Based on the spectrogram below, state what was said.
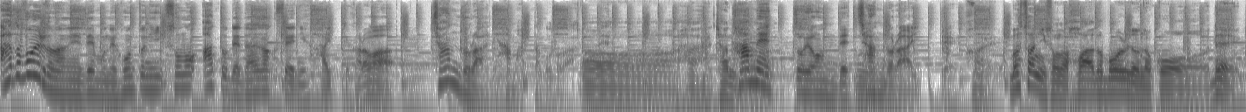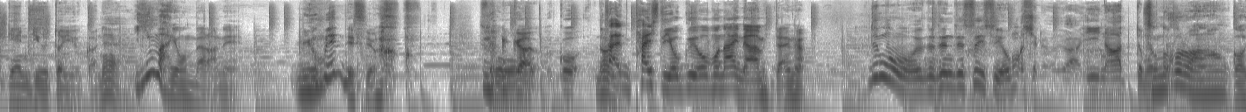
ハードボイルドはねでもね本当にその後で大学生に入ってからはチャンドラーにはまったことがあって。はいハメット読んでチャンドラー行って、はい、まさにそのハードボイルドのこうね源流というかね。今読んだらね読めんですよ。なんかこう大して抑揚もないなみたいな。でも全然スイスイ面白いいいなって思ってその頃はなんか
